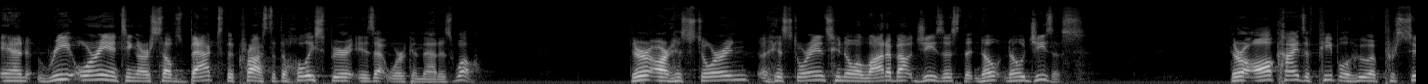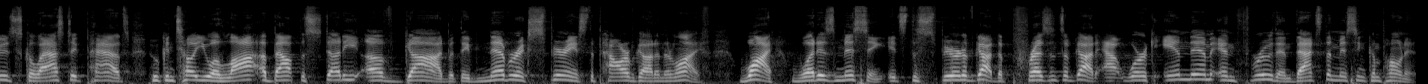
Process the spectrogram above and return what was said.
and reorienting ourselves back to the cross, that the Holy Spirit is at work in that as well. There are historian, uh, historians who know a lot about Jesus that don't know Jesus. There are all kinds of people who have pursued scholastic paths who can tell you a lot about the study of God, but they've never experienced the power of God in their life. Why? What is missing? It's the Spirit of God, the presence of God at work in them and through them. That's the missing component.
